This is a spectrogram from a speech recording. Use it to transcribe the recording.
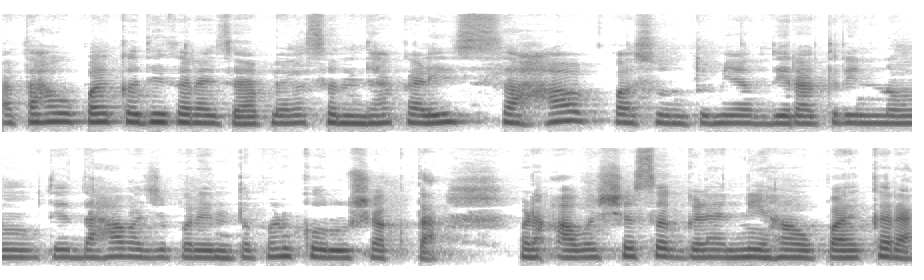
आता हा उपाय कधी करायचा आहे? आपल्याला संध्याकाळी सहापासून तुम्ही अगदी रात्री नऊ ते दहा वाजेपर्यंत पण करू शकता. पण अवश्य सगळ्यांनी हा उपाय करा.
